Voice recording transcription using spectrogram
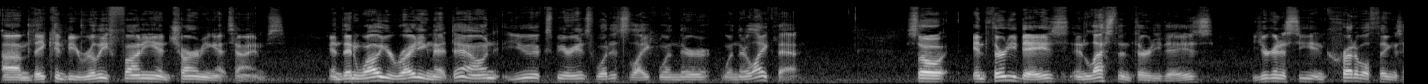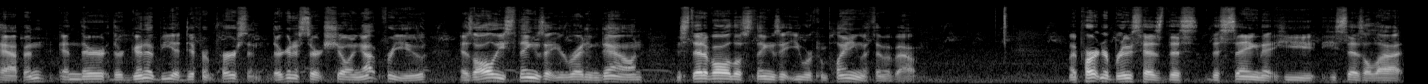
um, they can be really funny and charming at times. And then while you're writing that down, you experience what it's like when they're when they're like that. So in 30 days, in less than 30 days, you're going to see incredible things happen and they're they're going to be a different person. They're going to start showing up for you as all these things that you're writing down instead of all those things that you were complaining with them about. My partner Bruce has this this saying that he he says a lot.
